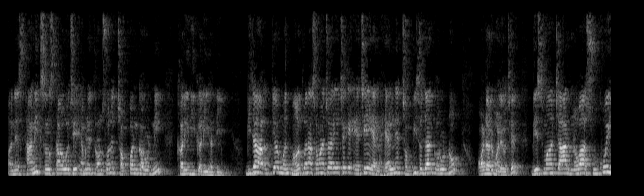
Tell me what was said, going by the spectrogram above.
અને સ્થાનિક સંસ્થાઓ છે એમણે ત્રણસો ને છપ્પન કરોડની ખરીદી કરી હતી. બીજા અત્યંત મહત્વના સમાચાર એ છે કે એચએએલ હેલને છવ્વીસ હજાર કરોડનો ઓર્ડર મળ્યો છે. દેશમાં ચાર નવા સુખોઈ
